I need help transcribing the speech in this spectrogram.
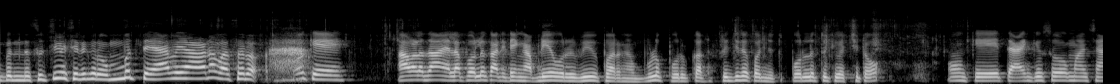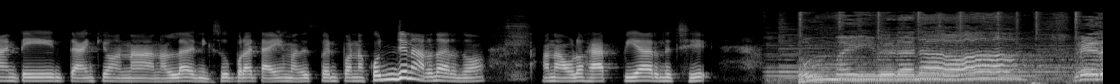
இப்போ இந்த சுச்சுவேஷனுக்கு ரொம்ப தேவையான வசனம். ஓகே அவ்வளோதான் எல்லா பொருளும் காட்டிட்டீங்க அப்படியே ஒரு ரிவ்யூ பாருங்கள் இவ்வளோ பொருட்கள். ஃப்ரிட்ஜில் கொஞ்சம் பொருளை தூக்கி வச்சுட்டோம். Okay thank you so much aunty thank you அண்ணா. நல்லா இன்றைக்கி சூப்பராக டைம் அது ஸ்பெண்ட் பண்ண. கொஞ்ச நேரம் தான் இருந்தோம். ஆனால் அவ்வளோ ஹாப்பியாக இருந்துச்சு. உம்மை விட வேற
